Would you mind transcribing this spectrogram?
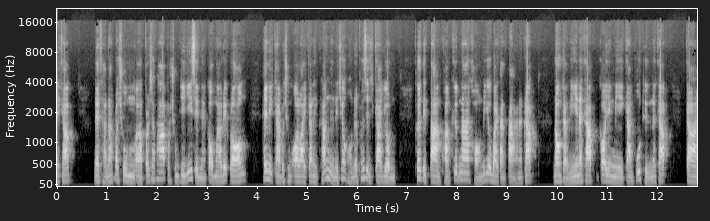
นะครับในฐานะประชุมประชาภาพประชุม G20 เนี่ยก็ออกมาเรียกร้อง ให้มีการประชุมออนไลน์กันอีกครั้งหนึ่งในช่วงของเดือนพฤศจิกายน เพื่อติดตามความคืบหน้าของนโยบายต่างๆนะครับ นอกจากนี้นะครับก็ยังมีการพูดถึงนะครับ การ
